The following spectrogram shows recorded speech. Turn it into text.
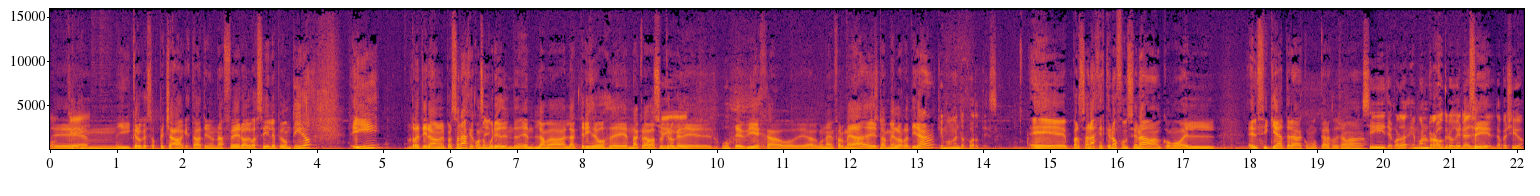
Eh, y creo que sospechaba que estaba teniendo una fe o algo así. Le pegó un tiro. Y retiraron el personaje cuando Sí. murió en- en la, la actriz de voz de Edna Krabappel, Sí. creo que de, vieja o de alguna enfermedad, eh, también lo retiraron. Qué momentos fuertes. Eh, personajes que no funcionaban, como el, el psiquiatra, ¿cómo carajo se llamaba? Sí, ¿te acordás? Eh, Monroe creo que era el, Sí. el apellido.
